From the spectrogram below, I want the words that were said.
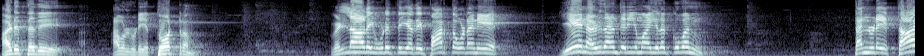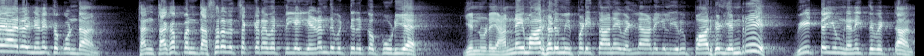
அடுத்தது அவளுடைய தோற்றம். வெள்ளாடை உடுத்தியதை பார்த்த உடனே ஏன் அழுதான் தெரியுமா இலக்குவன்? தன்னுடைய தாயாரை நினைத்து கொண்டான். தன் தகப்பன் தசரத சக்கரவர்த்தியை இழந்து விட்டிருக்கக்கூடிய என்னுடைய அன்னைமார்களும் இப்படித்தானே வெள்ளாடையில் இருப்பார்கள் என்று வீட்டையும் நினைத்து விட்டான்.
